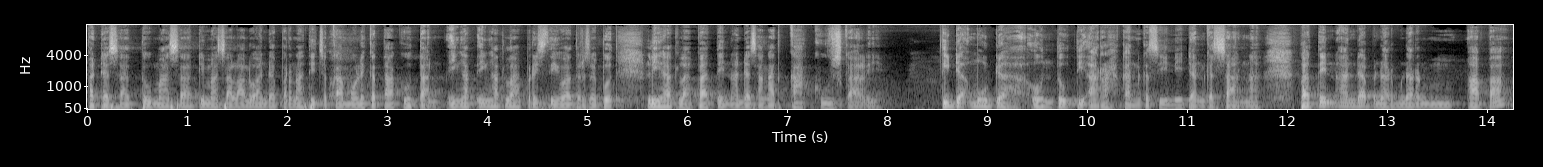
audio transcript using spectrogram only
pada satu masa di masa lalu Anda pernah dicekam oleh ketakutan. Ingat-ingatlah peristiwa tersebut. Lihatlah batin Anda sangat kaku sekali. Tidak mudah untuk diarahkan ke sini dan ke sana. Batin Anda benar-benar apa?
